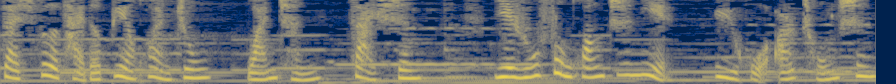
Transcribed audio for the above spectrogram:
在色彩的变换中完成再生。也如凤凰之孽，浴火而重生，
